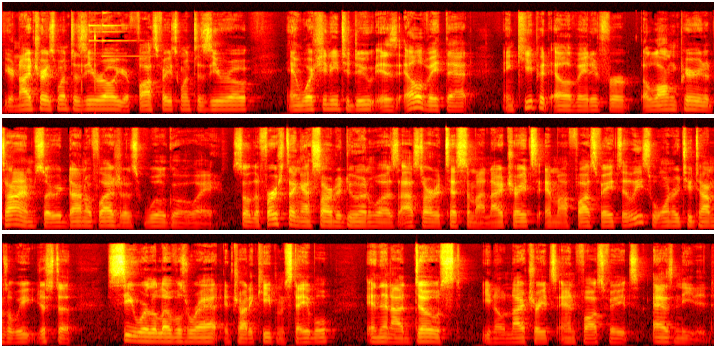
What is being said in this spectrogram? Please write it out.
Your nitrates went to zero, your phosphates went to zero, and what you need to do is elevate that and keep it elevated for a long period of time so your dinoflagellates will go away. So the first thing I started doing was I started testing my nitrates and my phosphates at least one or two times a week just to see where the levels were at and try to keep them stable. And then I dosed, you know, nitrates and phosphates as needed.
